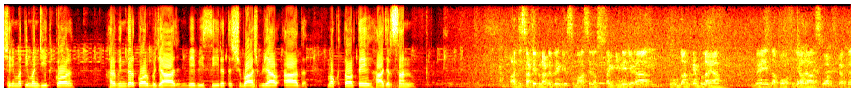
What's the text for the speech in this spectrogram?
ਸ਼੍ਰੀਮਤੀ ਮਨਜੀਤ ਕੌਰ, ਹਰਵਿੰਦਰ ਕੌਰ ਬਜਾਜ, ਬੇਬੀ ਸੀਰਤ, ਸੁਭਾਸ਼ ਬਜਾਜ ਆਦ ਮੁੱਖ ਤੌਰ ਤੇ ਹਾਜ਼ਰ ਸਨ। ਅੱਜ ਸਾਡੇ ਬਲੱਡ ਬੈਂਕ ਸਮਾਜ ਸੇਵਾ ਸੁਸਾਇਟੀ ਨੇ ਜਿਹੜਾ ਖੂਨਦਾਨ ਕੈਂਪ ਲਾਇਆ। ਮੈਂ ਇਹਦਾ ਬਹੁਤ ਜ਼ਿਆਦਾ ਸਵਾਗਤ ਕਰਦਾ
